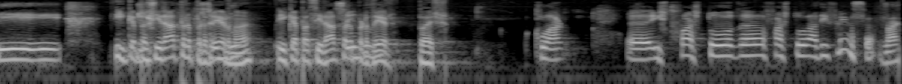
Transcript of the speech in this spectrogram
E, e capacidade para perder, não é? E capacidade para perder, pois. Claro. Uh, isto faz toda, faz toda a diferença, não é?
